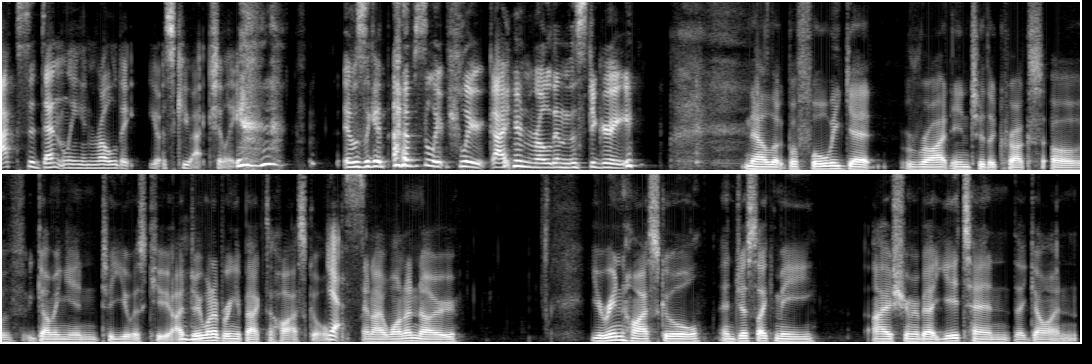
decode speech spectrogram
accidentally enrolled at USQ. Actually, it was like an absolute fluke. I enrolled in this degree. Now, look, before we get right into the crux of going into USQ, I do want to bring it back to high school. Mm-hmm. Yes. And I want to know you're in high school, and just like me, I assume about year 10, they're going,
